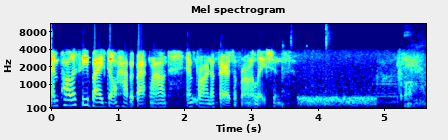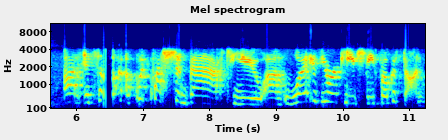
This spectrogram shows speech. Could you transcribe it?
and policy, but I don't have a background in foreign affairs or foreign relations. Um, and so, a quick question back to you. Um, what is your PhD focused on?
